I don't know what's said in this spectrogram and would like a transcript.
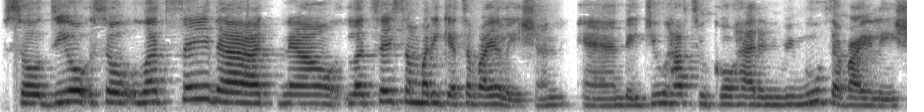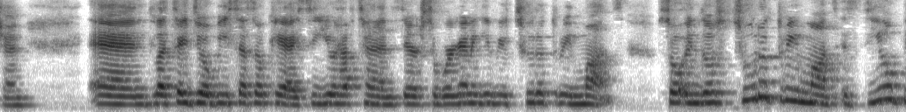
So deal. So let's say that now, let's say somebody gets a violation and they do have to go ahead and remove the violation. And let's say DOB says, okay, I see you have tenants there, so we're going to give you two to three months. So in those two to three months, is DOB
